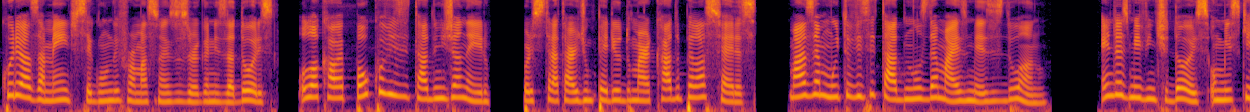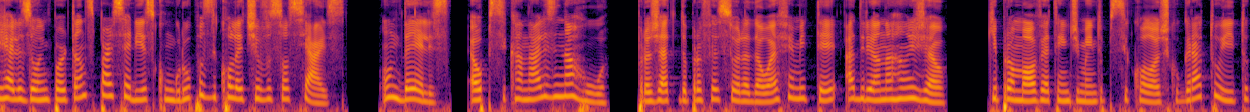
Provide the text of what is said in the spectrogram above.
Curiosamente, segundo informações dos organizadores, o local é pouco visitado em janeiro, por se tratar de um período marcado pelas férias, mas é muito visitado nos demais meses do ano. Em 2022, o MISC realizou importantes parcerias com grupos e coletivos sociais. Um deles é o Psicanálise na Rua, projeto da professora da UFMT, Adriana Rangel, que promove atendimento psicológico gratuito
